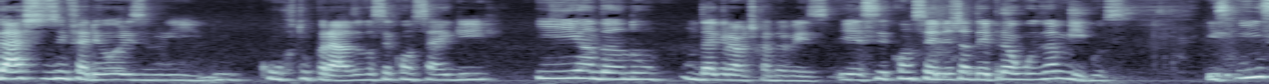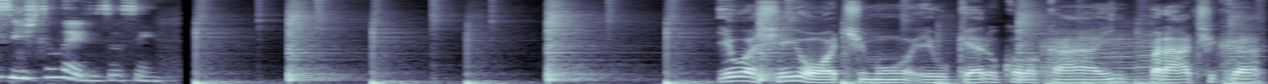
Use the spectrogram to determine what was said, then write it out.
gastos inferiores e em curto prazo você consegue ir andando um degrau de cada vez. E esse conselho eu já dei para alguns amigos. E insisto neles, assim. Eu achei ótimo, eu quero colocar em prática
